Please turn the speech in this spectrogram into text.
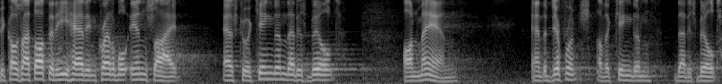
because I thought that he had incredible insight as to a kingdom that is built on man and the difference of a kingdom that is built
